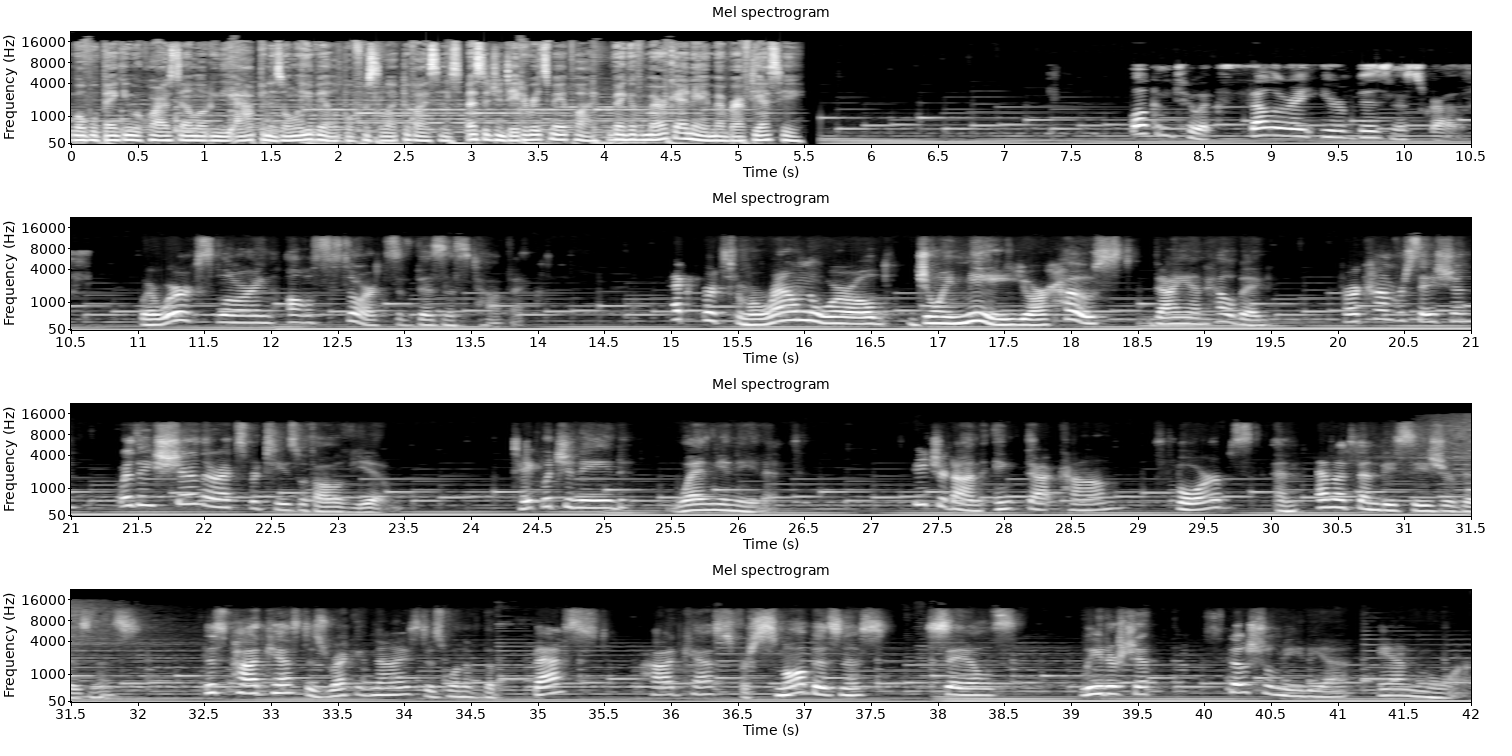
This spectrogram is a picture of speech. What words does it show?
Mobile banking requires downloading the app and is only available for select devices. Message and data rates may apply. Bank of America and a member FDIC. Welcome to Accelerate Your Business Growth, where we're exploring all sorts of business topics. Experts from around the world join me, your host, Diane Helbig, for a conversation where they share their expertise with all of you. Take what you need when you need it. Featured on Inc.com, Forbes, and MSNBC's Your Business, this podcast is recognized as one of the best podcasts for small business sales, leadership, social media, and more.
